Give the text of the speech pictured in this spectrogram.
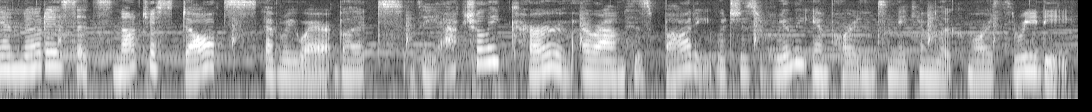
And notice it's not just dots everywhere, but they actually curve around his body, which is really important to make him look more 3D.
